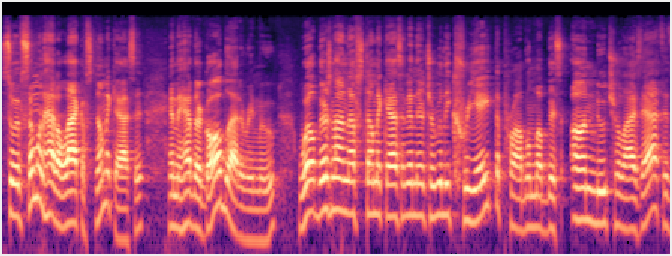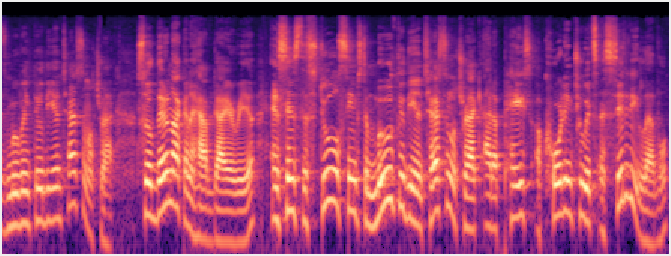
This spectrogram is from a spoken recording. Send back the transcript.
So if someone had a lack of stomach acid and they have their gallbladder removed, well, there's not enough stomach acid in there to really create the problem of this unneutralized acids moving through the intestinal tract. So they're not going to have diarrhea. And since the stool seems to move through the intestinal tract at a pace according to its acidity level,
